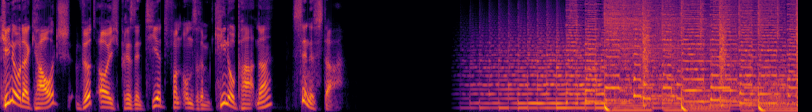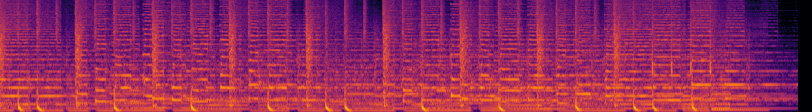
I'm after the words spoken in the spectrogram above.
Kino oder Couch wird euch präsentiert von unserem Kinopartner Sinister.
